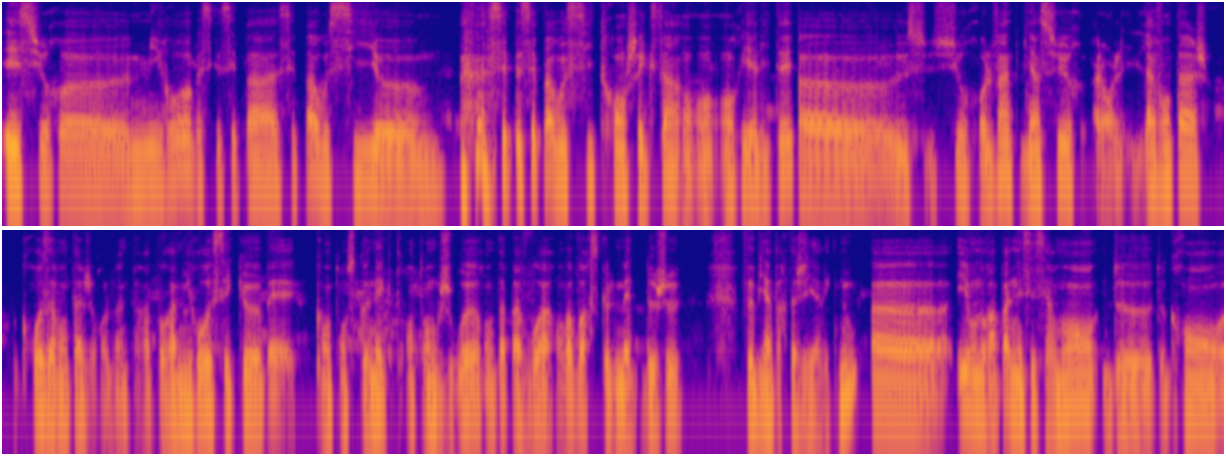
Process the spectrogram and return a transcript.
et sur euh, Miro parce que c'est pas c'est pas aussi euh, c'est pas aussi tranché que ça en, réalité. Euh, sur Roll20 bien sûr alors l'avantage gros avantage de Roll20 par rapport à Miro c'est que ben, quand on se connecte en tant que joueur on va pas voir on va voir ce que le maître de jeu veut bien partager avec nous. Et on n'aura pas nécessairement de, grands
